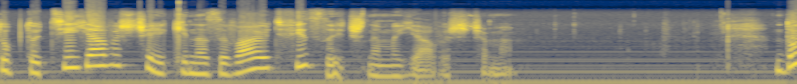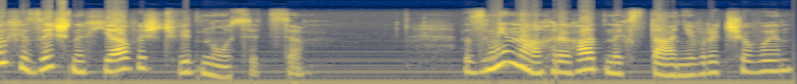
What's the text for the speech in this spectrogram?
тобто ті явища, які називають фізичними явищами. До фізичних явищ відносяться зміна агрегатних станів речовин,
